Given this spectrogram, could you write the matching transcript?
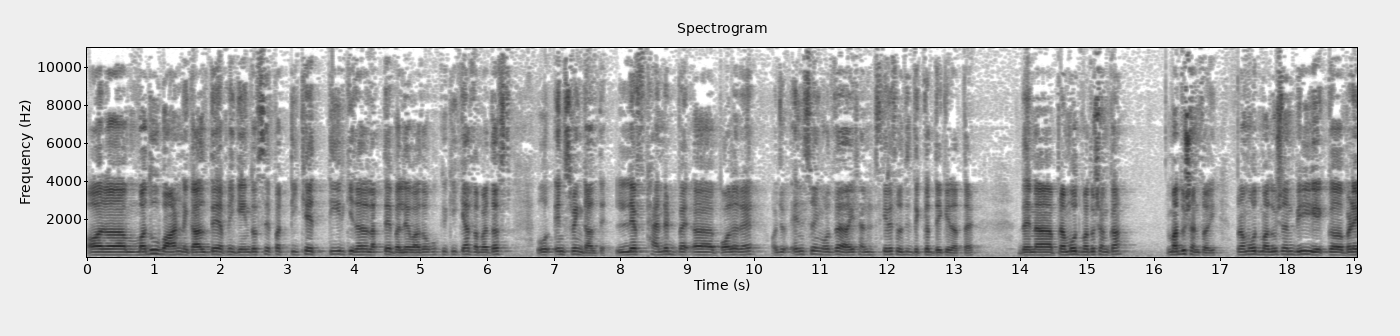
और मधु बाण निकालते अपनी गेंदों से, पर तीखे तीर की तरह लगते बल्लेबाजों को, क्योंकि क्या ज़बरदस्त वो इन स्विंग डालते लेफ़्ट हैंडेड बॉलर है, और जो इन स्विंग होता है राइट हैंडेड इसके लिए थोड़ी दिक्कत देके जाता है। देन प्रमोद मधुशंका, मधुशन सॉरी प्रमोद मधुशन भी एक बड़े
